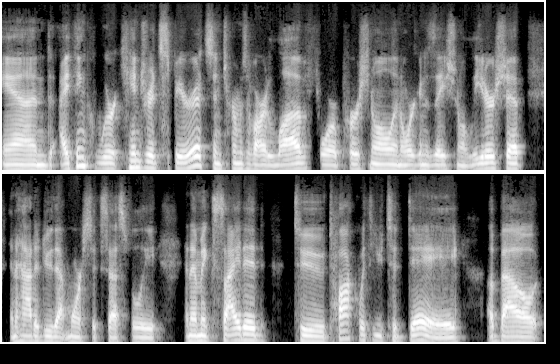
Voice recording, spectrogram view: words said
And I think we're kindred spirits in terms of our love for personal and organizational leadership and how to do that more successfully. And I'm excited to talk with you today about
